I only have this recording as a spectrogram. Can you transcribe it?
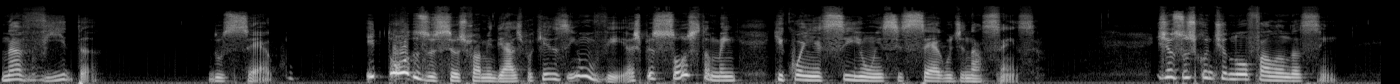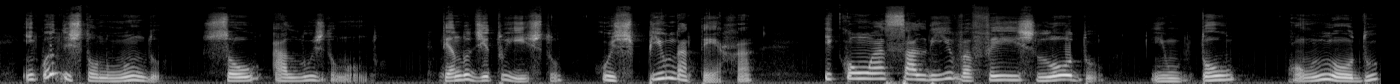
na vida do cego e todos os seus familiares, porque eles iam ver, as pessoas também que conheciam esse cego de nascença. Jesus continuou falando assim: Enquanto estou no mundo, sou a luz do mundo. Tendo dito isto, cuspiu na terra e com a saliva fez lodo e untou com lodo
